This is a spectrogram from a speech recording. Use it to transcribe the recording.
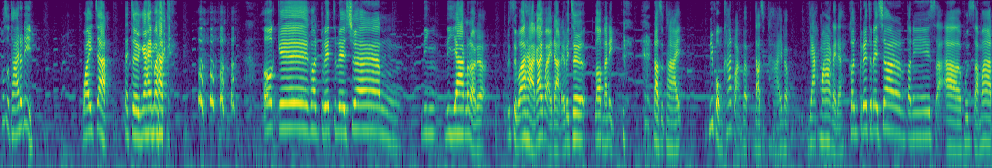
ห้องสุดท้ายแล้วดิ ไวจัดแต่เจอง่ายมาก โอเค congratulation นี่นี่ยากแล้วเหรอเนี่ย รู้สึกว่าหาง่ายกว่าไอ้ด่านไอ้ไปเจอรอบนั้นอีก ด่านสุดท้าย นี่ผมคาดหวังแบบด่านสุดท้ายแบบยากมากเลยนะ congratulation ตอนนี้คุณสามารถ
